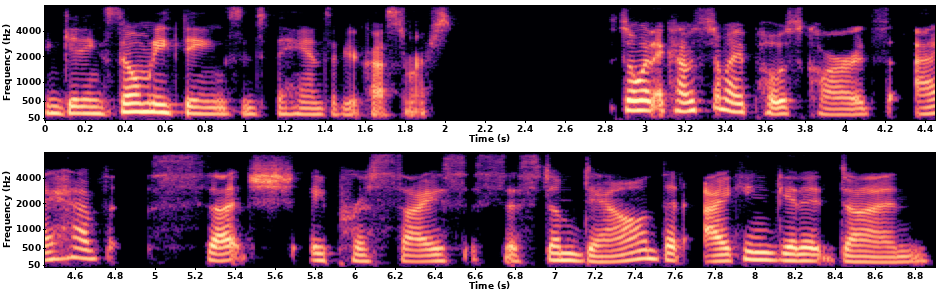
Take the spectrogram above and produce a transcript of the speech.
and getting so many things into the hands of your customers. So when it comes to my postcards, I have such a precise system down that I can get it done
